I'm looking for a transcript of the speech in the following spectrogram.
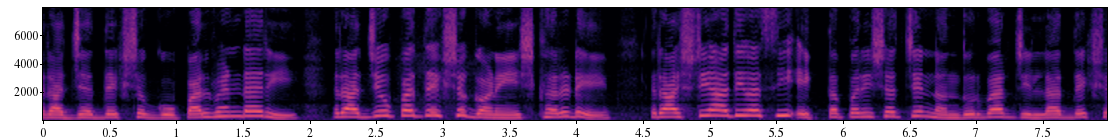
राज्याध्यक्ष गोपाल भंडारी राज्य उपाध्यक्ष गणेश खर्डे राष्ट्रीय आदिवासी एकता परिषदचे नंदुरबार जिल्हाध्यक्ष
